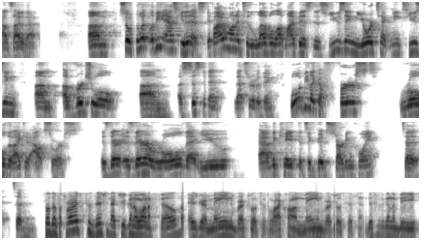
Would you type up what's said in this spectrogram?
Outside of that. Um, so what, let me ask you this. If I wanted to level up my business using your techniques, using um, a virtual um, assistant, that sort of a thing, what would be like a first role that I could outsource? Is there, is there a role that you advocate that's a good starting point? To to so the first position that you're going to want to fill is your main virtual assistant what i call a main virtual assistant this is going to be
